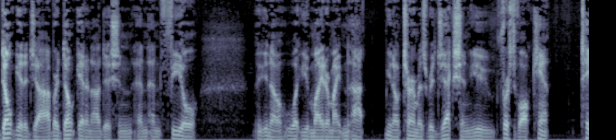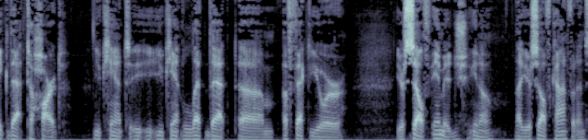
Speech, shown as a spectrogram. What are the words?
don't get a job or don't get an audition and, and feel, you know, what you might or might not, you know, term as rejection, you first of all can't take that to heart. You can't you can't let that um, affect your your self image. You know, uh, your self confidence.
